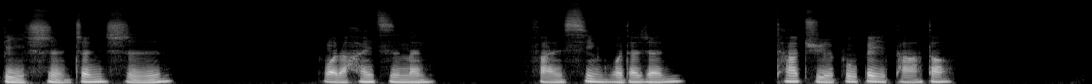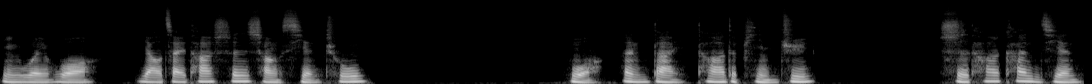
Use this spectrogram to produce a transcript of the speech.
必是真实，我的孩子们，凡信我的人，他绝不被打倒，因为我要在他身上显出我恩待他的凭据，使他看见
